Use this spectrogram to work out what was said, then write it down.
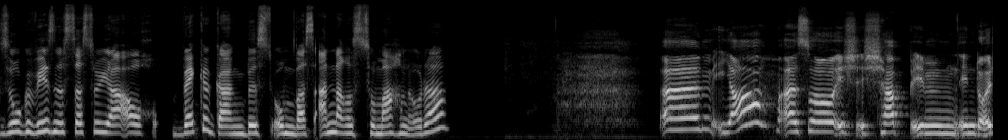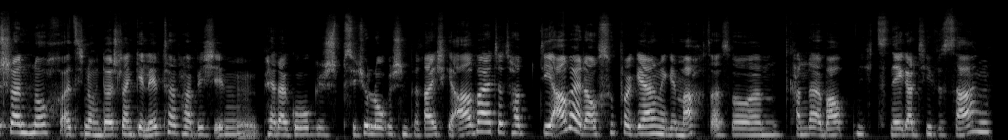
so gewesen ist, dass du ja auch weggegangen bist, um was anderes zu machen, oder? Ähm, ja, also ich, ich habe in Deutschland noch, als ich noch in Deutschland gelebt habe, habe ich im pädagogisch-psychologischen Bereich gearbeitet, habe die Arbeit auch super gerne gemacht, also ähm, kann da überhaupt nichts Negatives sagen,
